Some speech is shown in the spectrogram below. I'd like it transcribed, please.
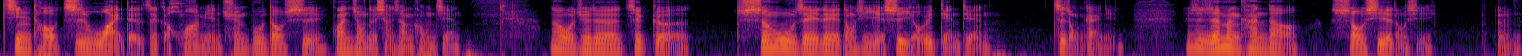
镜头之外的这个画面，全部都是观众的想象空间。那我觉得这个生物这一类的东西，也是有一点点这种概念，就是人们看到熟悉的东西。嗯，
